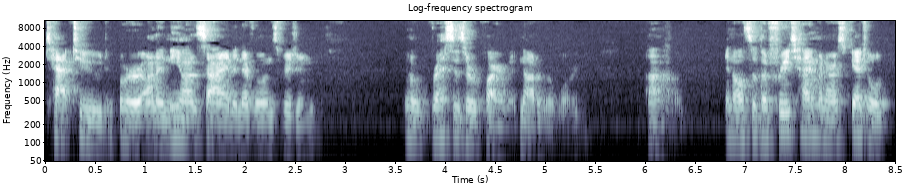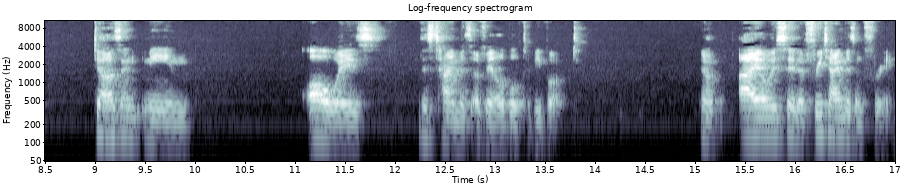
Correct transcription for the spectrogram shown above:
tattooed or on a neon sign in everyone's vision rest is a requirement, not a reward. Um, and also, the free time in our schedule doesn't mean always this time is available to be booked. You know, I always say that free time isn't free.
